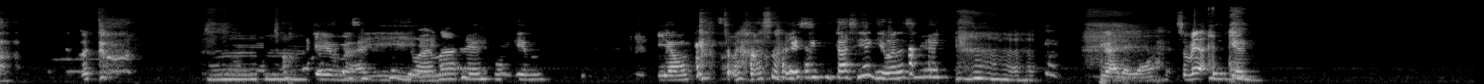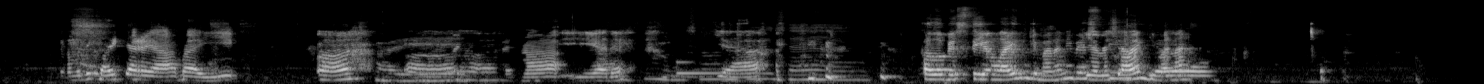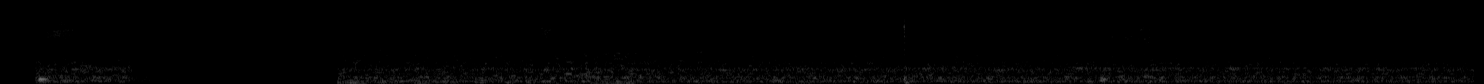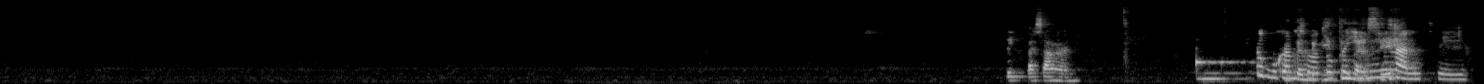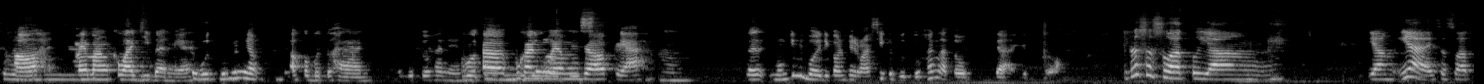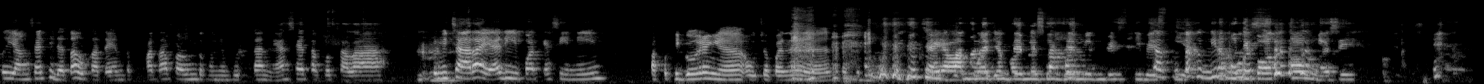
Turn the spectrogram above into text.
betul. oke baik Gimana kan mungkin Iya mungkin selera saya. Spesifikasinya gimana sih? Gak ada ya. Sebenarnya ya, Yang penting baik ya, Rea. Baik. ah, baik ah, iya deh. Ya. kalau bestie yang lain gimana nih bestie Ya biasanya gimana? Trik pasangan. Itu bukan, Bukan suatu nggak sih? keinginan sih Oh, memang kewajiban ya. Kebutuhan ya, Oh, kebutuhan. kebutuhan ya. Kebutuhan Eh, bukan gue yang menjawab ya. Hmm. Eh, Mungkin boleh dikonfirmasi kebutuhan atau tidak gitu. itu sesuatu yang yang iya sesuatu yang saya tidak tahu kata yang tepat apa untuk menyebutkan ya saya takut salah berbicara ya di podcast ini Takut digoreng ya ucapannya ya. Saya Mana aja podcast. netizen dan bestie takut ya. takut takut dipotong nggak sih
